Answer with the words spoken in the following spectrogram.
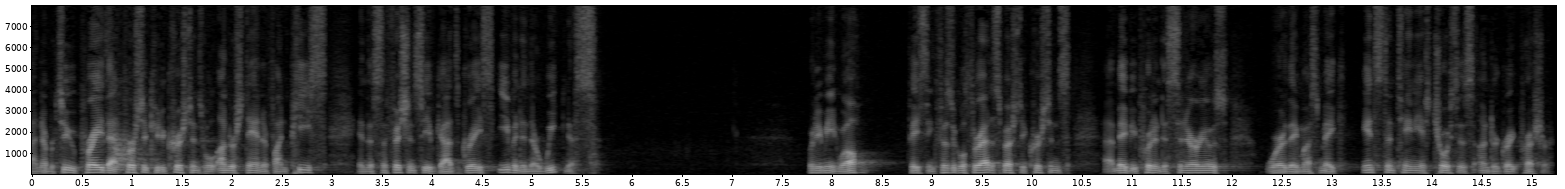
Uh, number two, pray that persecuted Christians will understand and find peace in the sufficiency of God's grace, even in their weakness. What do you mean? Well, facing physical threat, especially Christians uh, may be put into scenarios where they must make instantaneous choices under great pressure.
